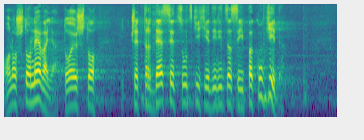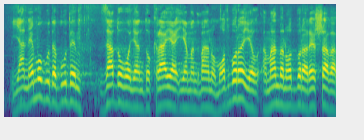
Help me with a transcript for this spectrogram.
Ono što ne valja, to je što 40 sudskih jedinica se ipak ukida. Ja ne mogu da budem zadovoljan do kraja i amandmanom Odbora, jer amandman Odbora rešava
